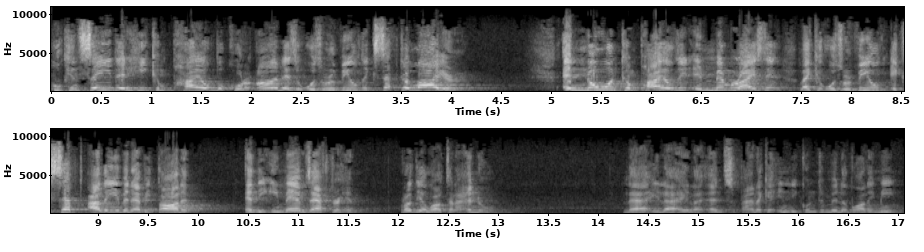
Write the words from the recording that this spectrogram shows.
who can say that he compiled the Quran as it was revealed except a liar. And no one compiled it and memorized it like it was revealed except Ali ibn Abi Talib and the Imams after him. Radiallahu ta'ala. La ilaha subhanaka inni kuntum min adhalimeen.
